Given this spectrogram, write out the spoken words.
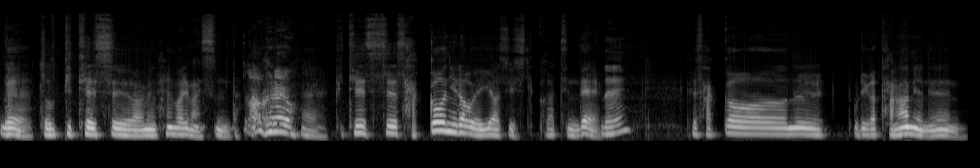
네, 저도 BTS라면 할 말이 많습니다. 아 그래요? 네, BTS 사건이라고 얘기할 수 있을 것 같은데 네. 그 사건을 우리가 당하면은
